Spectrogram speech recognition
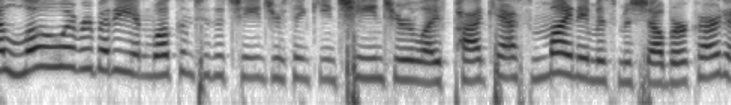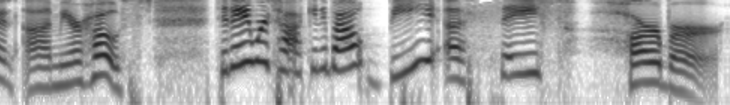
Hello, everybody, and welcome to the Change Your Thinking, Change Your Life podcast. My name is Michelle Burkhardt, and I'm your host. Today, we're talking about be a safe harbor.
